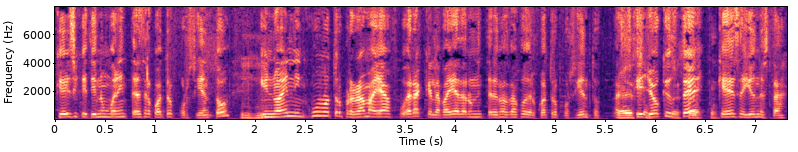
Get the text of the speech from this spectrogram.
Quiere decir que tiene un buen interés del 4% y no hay ningún otro programa allá afuera que le vaya a dar un interés más bajo del 4%. Así que yo que usted, exacto. quédese ahí donde está.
